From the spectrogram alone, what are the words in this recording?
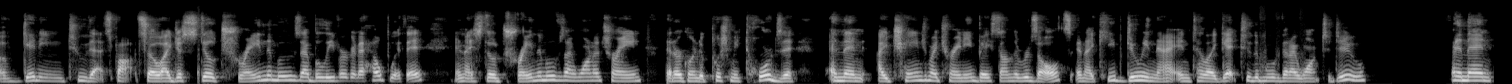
of getting to that spot. So I just still train the moves I believe are going to help with it and I still train the moves I want to train that are going to push me towards it and then I change my training based on the results and I keep doing that until I get to the move that I want to do. And then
